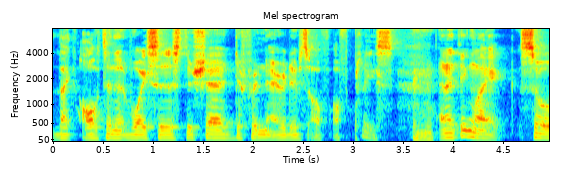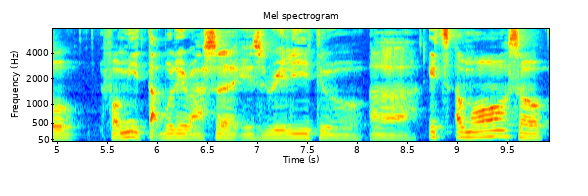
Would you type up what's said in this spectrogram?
like alternate voices, to share different narratives of, of place. Mm-hmm. And I think like so for me, Tabula Rasa is really to uh, it's a more so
